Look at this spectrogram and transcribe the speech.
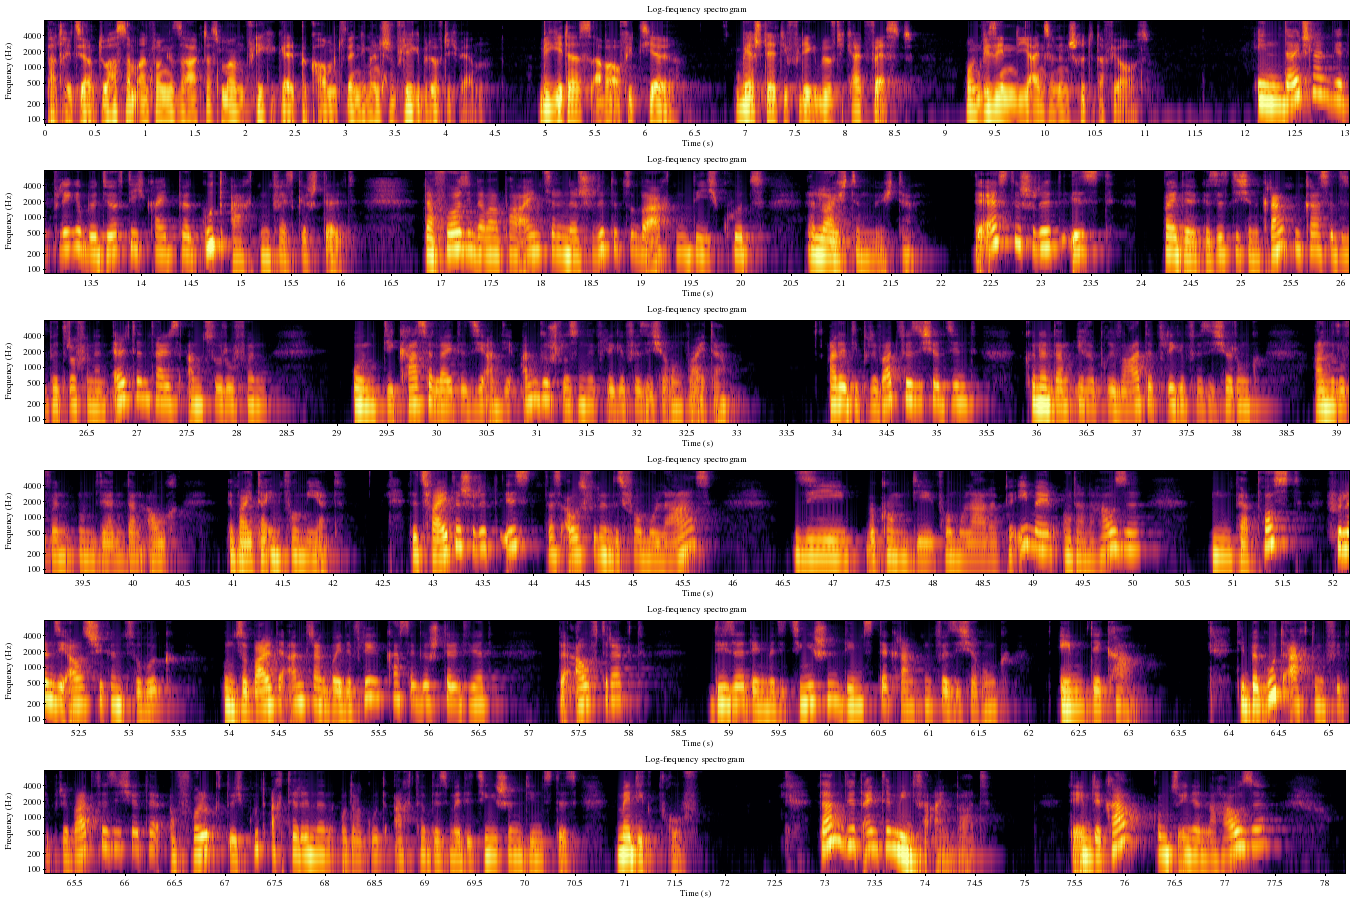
Patricia, du hast am Anfang gesagt, dass man Pflegegeld bekommt, wenn die Menschen pflegebedürftig werden. Wie geht das aber offiziell? Wer stellt die Pflegebedürftigkeit fest? Und wie sehen die einzelnen Schritte dafür aus? In Deutschland wird Pflegebedürftigkeit per Gutachten festgestellt. Davor sind aber ein paar einzelne Schritte zu beachten, die ich kurz erleuchten möchte. Der erste Schritt ist, bei der gesetzlichen Krankenkasse des betroffenen Elternteils anzurufen und die Kasse leitet sie an die angeschlossene Pflegeversicherung weiter. Alle, die privat versichert sind, können dann ihre private Pflegeversicherung anrufen und werden dann auch weiter informiert. Der zweite Schritt ist das Ausfüllen des Formulars. Sie bekommen die Formulare per E-Mail oder nach Hause, per Post, füllen sie aus, schicken zurück und sobald der Antrag bei der Pflegekasse gestellt wird, beauftragt diese den medizinischen Dienst der Krankenversicherung MDK. Die Begutachtung für die Privatversicherte erfolgt durch Gutachterinnen oder Gutachter des medizinischen Dienstes Medicproof. Dann wird ein Termin vereinbart. Der MDK kommt zu Ihnen nach Hause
